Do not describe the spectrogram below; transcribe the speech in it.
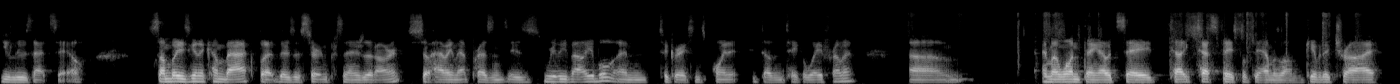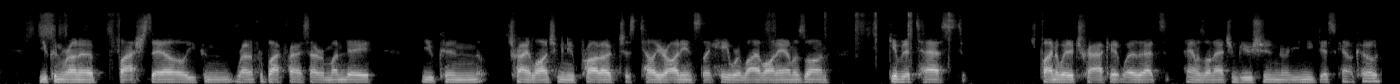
you lose that sale. Somebody's going to come back, but there's a certain percentage that aren't. So having that presence is really valuable. And to Grayson's point, it, it doesn't take away from it. Um, and my one thing I would say, t- test Facebook to Amazon, give it a try. You can run a flash sale. You can run it for Black Friday, Cyber Monday. You can try launching a new product. Just tell your audience like, "Hey, we're live on Amazon." Give it a test. Find a way to track it, whether that's Amazon attribution or unique discount code,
